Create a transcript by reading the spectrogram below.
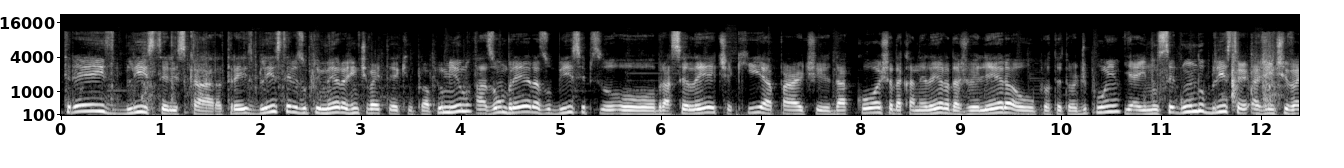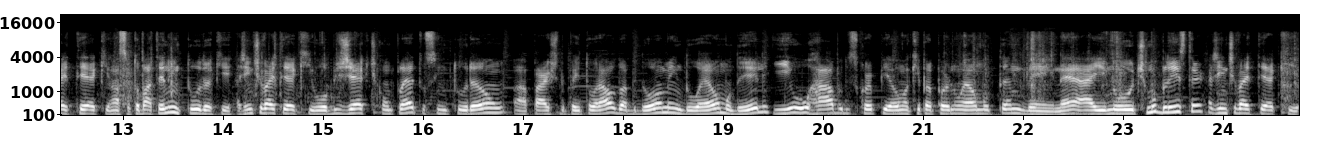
três blisters, cara. Três blisters. O primeiro a gente vai ter aqui o próprio Milo, as ombreiras, o bíceps, o, o bracelete aqui, a parte da coxa, da caneleira, da joelheira, o protetor de punho. E aí no segundo blister a gente vai ter aqui, nossa, eu tô batendo em tudo aqui. A gente vai ter aqui o object completo, o cinturão, a parte do peitoral, do abdômen, do elmo dele e o rabo do escorpião aqui para pôr no elmo também, né? Aí no último blister, a gente vai ter aqui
